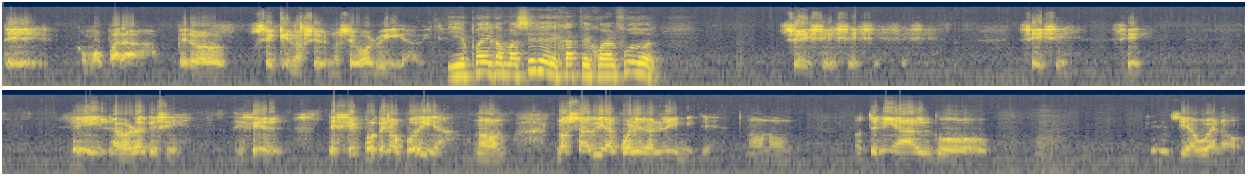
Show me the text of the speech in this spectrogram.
de, como para, pero sé que no se, no se volvía. ¿viste? ¿Y después de Cambaceres dejaste de jugar al fútbol? Sí, sí, sí, sí, sí, sí. Sí, sí, sí. Sí, la verdad que sí. Dejé, dejé porque no podía. No, no sabía cuál era el límite. No, no, no tenía algo que decía, bueno,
